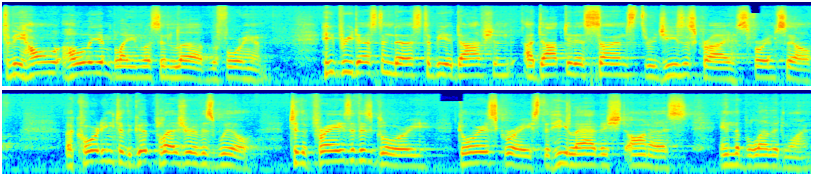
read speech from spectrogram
to be holy and blameless in love before him. He predestined us to be adoption, adopted as sons through Jesus Christ for himself, according to the good pleasure of his will, to the praise of his glory, glorious grace that he lavished on us in the beloved one.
